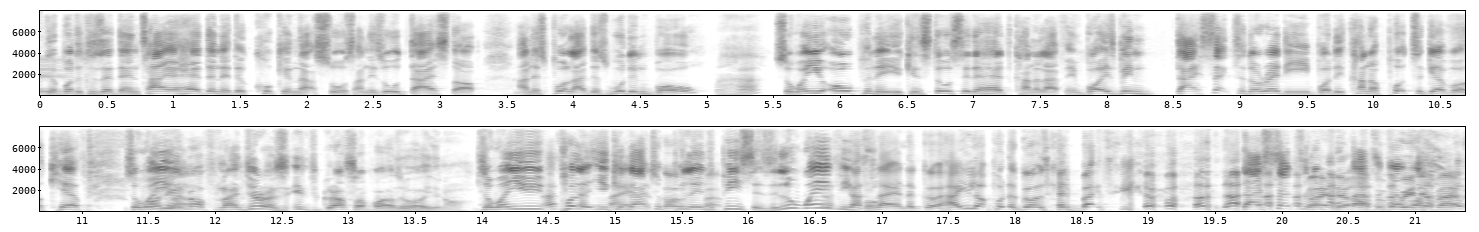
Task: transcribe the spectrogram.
yeah. Yeah, but because the entire head in it, they're cooking that sauce and it's all diced up and it's put like this wooden bowl. Uh-huh. So when you open it, you can still see the head kind of like thing, but it's been dissected already, but it's kind of put together careful. So when Funny you enough, Nigerians eat grasshopper as well, you know. so when you That's pull it, you can actually goat, pull it into fam. pieces. It's a little wavy, That's bro. gaslighting the goat. How you lot put the goat's head back together? Dissect it and put it it back up and bring it together. back.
